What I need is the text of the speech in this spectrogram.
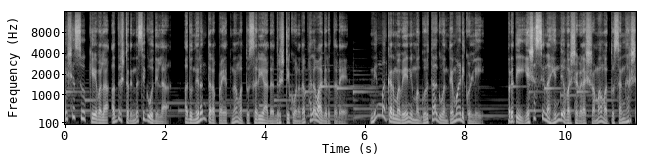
ಯಶಸ್ಸು ಕೇವಲ ಅದೃಷ್ಟದಿಂದ ಸಿಗುವುದಿಲ್ಲ. ಅದು ನಿರಂತರ ಪ್ರಯತ್ನ ಮತ್ತು ಸರಿಯಾದ ದೃಷ್ಟಿಕೋನದ ಫಲವಾಗಿರುತ್ತದೆ. ನಿಮ್ಮ ಕರ್ಮವೇ ನಿಮ್ಮ ಗುರುತಾಗುವಂತೆ ಮಾಡಿಕೊಳ್ಳಿ. ಪ್ರತಿ ಯಶಸ್ಸಿನ ಹಿಂದೆ ವರ್ಷಗಳ ಶ್ರಮ ಮತ್ತು ಸಂಘರ್ಷ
